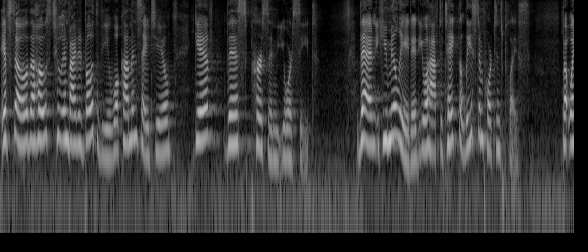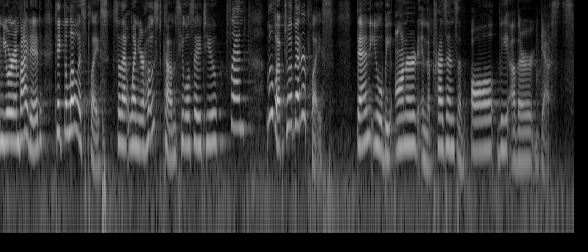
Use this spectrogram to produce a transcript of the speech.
If so, the host who invited both of you will come and say to you, Give this person your seat. Then, humiliated, you will have to take the least important place. But when you are invited, take the lowest place, so that when your host comes, he will say to you, Friend, move up to a better place. Then you will be honored in the presence of all the other guests.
